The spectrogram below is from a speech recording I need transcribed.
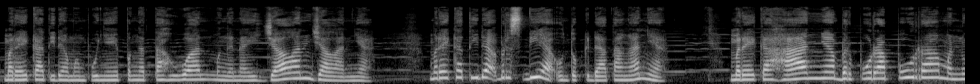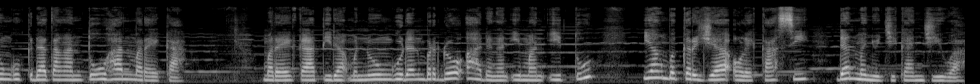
Mereka tidak mempunyai pengetahuan mengenai jalan-jalannya. Mereka tidak bersedia untuk kedatangannya. Mereka hanya berpura-pura menunggu kedatangan Tuhan mereka. Mereka tidak menunggu dan berdoa dengan iman itu yang bekerja oleh kasih dan menyucikan jiwa.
